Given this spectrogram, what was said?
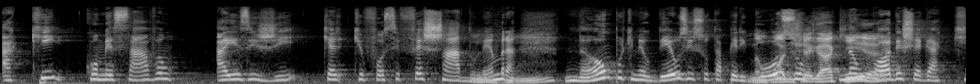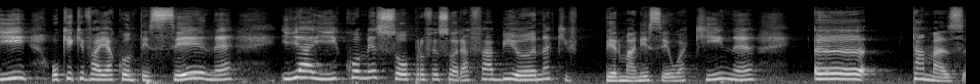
aqui começavam a exigir que, que fosse fechado, lembra? Uhum. Não, porque, meu Deus, isso está perigoso. Não pode chegar aqui. Não é. pode chegar aqui. O que, que vai acontecer, né? E aí começou a professora Fabiana, que permaneceu aqui, né? Uh, Tá, mas uh,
